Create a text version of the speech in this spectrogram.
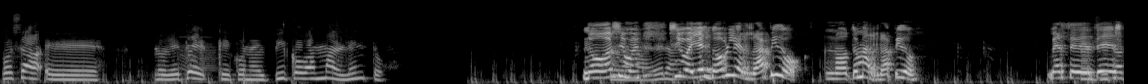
cosa, eh, Lorete, que con el pico vas más lento. No, si voy, si voy el doble, rápido. No, te más rápido. Mercedes,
